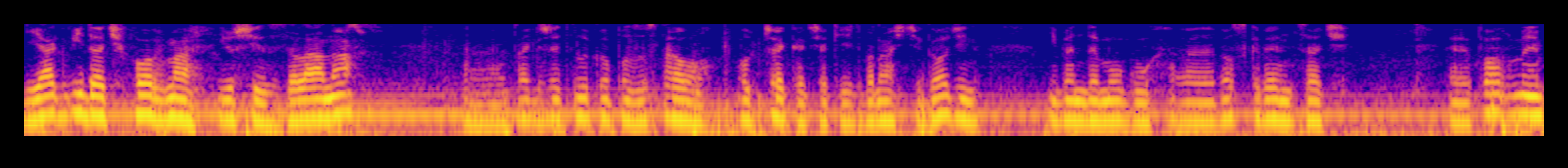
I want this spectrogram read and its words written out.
Jak widać forma już jest zalana, e, także tylko pozostało odczekać jakieś 12 godzin i będę mógł e, rozkręcać e, formy,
